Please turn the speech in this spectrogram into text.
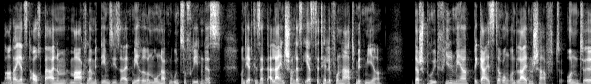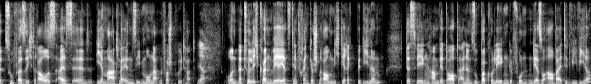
War da jetzt auch bei einem Makler, mit dem sie seit mehreren Monaten unzufrieden ist. Und die hat gesagt, allein schon das erste Telefonat mit mir, da sprüht viel mehr Begeisterung und Leidenschaft und äh, Zuversicht raus, als äh, ihr Makler in sieben Monaten versprüht hat. Ja. Und natürlich können wir jetzt den fränkischen Raum nicht direkt bedienen. Deswegen haben wir dort einen super Kollegen gefunden, der so arbeitet wie wir.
